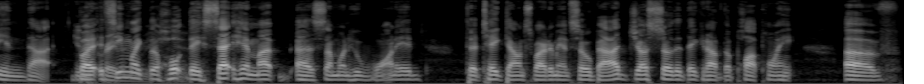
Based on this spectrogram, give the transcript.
in that. In but it seemed like the whole yeah. they set him up as someone who wanted to take down Spider-Man so bad just so that they could have the plot point of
